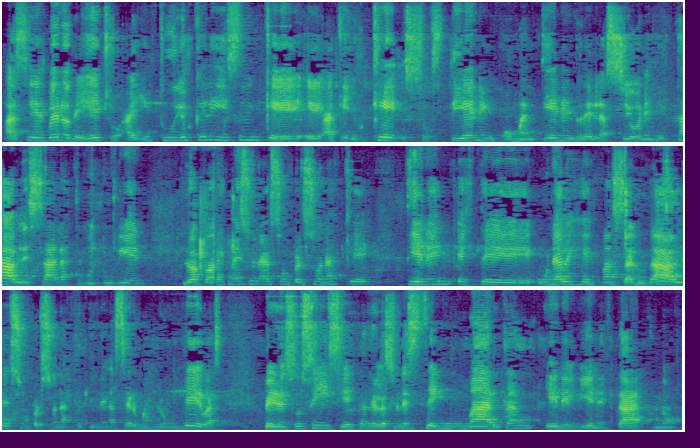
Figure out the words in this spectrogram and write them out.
Así es, bueno, de hecho, hay estudios que dicen que eh, aquellos que sostienen o mantienen relaciones estables, sanas, como tú bien lo acabas de mencionar, son personas que tienen este, una vejez más saludable, son personas que tienden a ser más longevas, pero eso sí, si estas relaciones se enmarcan en el bienestar, ¿no?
